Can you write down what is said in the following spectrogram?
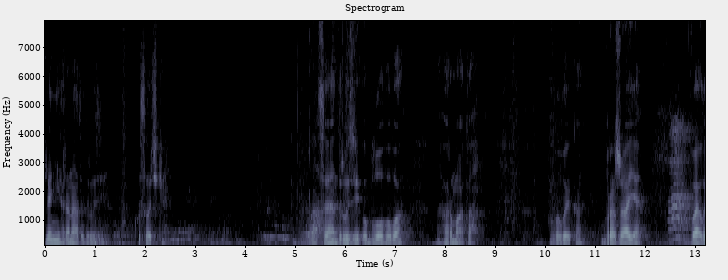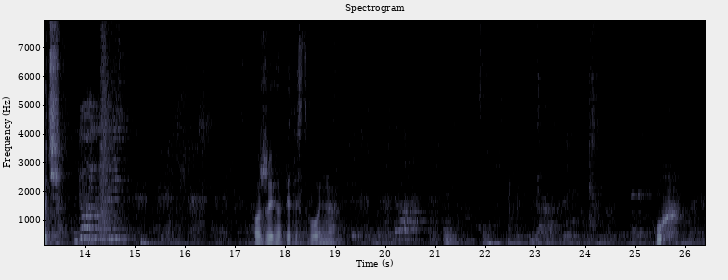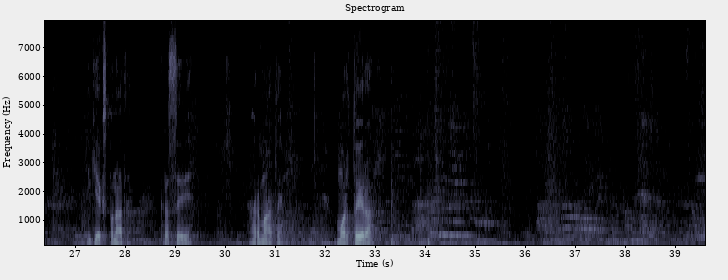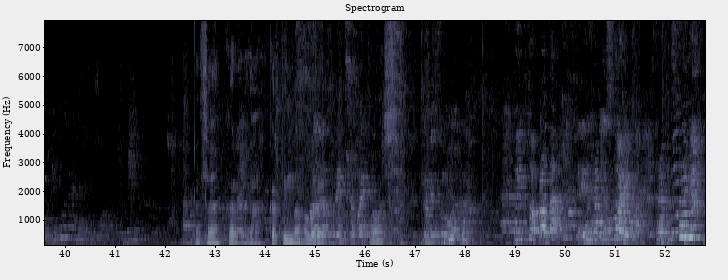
Скляні гранати, друзі. Кусочки. А це, друзі, облогова гармата. Велика. Вражає велич. Ожига п'ятиствольна. Ух, які експонати красиві. Гармати. Мортира. Це кар... картинна галерея. Ось. Ну і хто, правда? Гра престолів. Гра престолів.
